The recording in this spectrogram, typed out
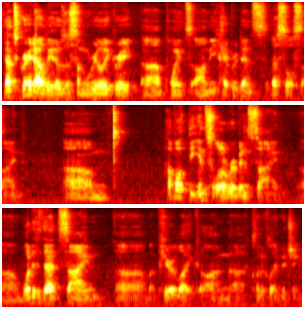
That's great, Aly. Those are some really great uh, points on the hyperdense vessel sign. Um, how about the insular ribbon sign? Uh, what does that sign um, appear like on uh, clinical imaging?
